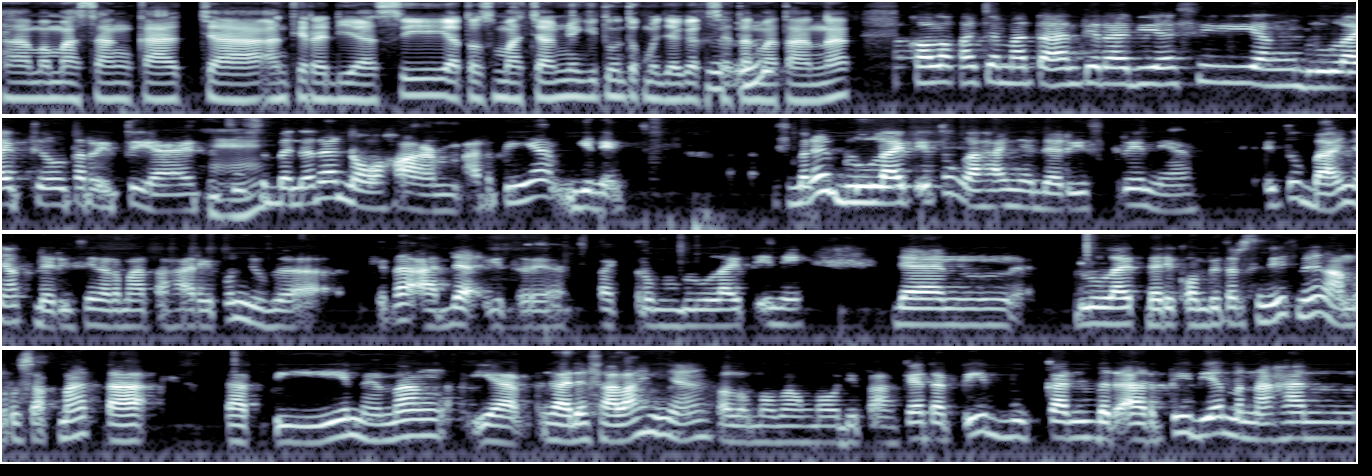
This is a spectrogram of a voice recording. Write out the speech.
uh, memasang kaca anti radiasi atau semacamnya gitu untuk menjaga kesehatan Mm-mm. mata anak? Kalau kacamata anti radiasi yang blue light filter itu ya, itu sih Mhm. sebenarnya no harm. Artinya gini, sebenarnya blue light itu nggak hanya dari screen ya, itu banyak dari sinar matahari pun juga kita ada gitu ya spektrum blue light ini. Dan blue light dari komputer sendiri sebenarnya nggak merusak mata, tapi memang ya nggak ada salahnya kalau memang mau dipakai, tapi bukan berarti dia menahan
